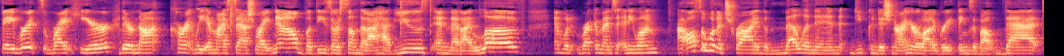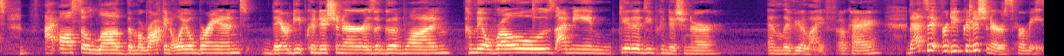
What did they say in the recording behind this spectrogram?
favorites right here. They're not currently in my stash right now, but these are some that I have used and that I love and would recommend to anyone. I also want to try the Melanin Deep Conditioner. I hear a lot of great things about that. I also love the Moroccan Oil brand. Their deep conditioner is a good one. Camille Rose. I mean, get a deep conditioner and live your life, okay? That's it for deep conditioners for me.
